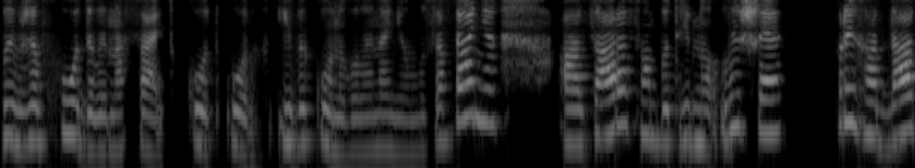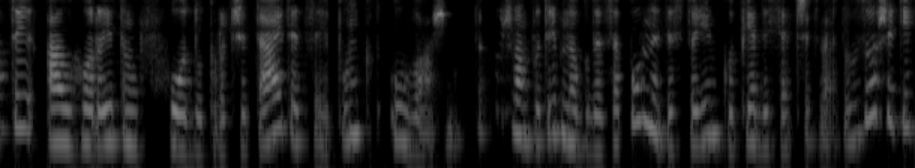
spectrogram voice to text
Ви вже входили на сайт Code.org і виконували на ньому завдання, а зараз вам потрібно лише пригадати алгоритм входу. Прочитайте цей пункт уважно. Також вам потрібно буде заповнити сторінку 54 в зошиті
